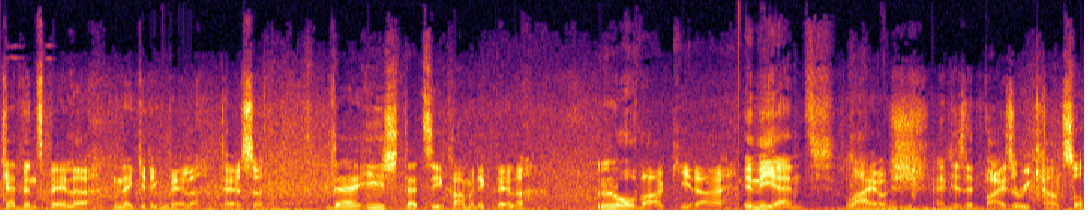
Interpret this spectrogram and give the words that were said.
Kedvenc Béla, negyedik Béla, persze. De is tetszik harmadik Béla. Lovag király. In the end, Lajos and his advisory council,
